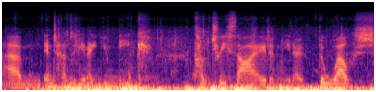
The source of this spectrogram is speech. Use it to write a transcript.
um, in terms of, you know, unique countryside and you know the Welsh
